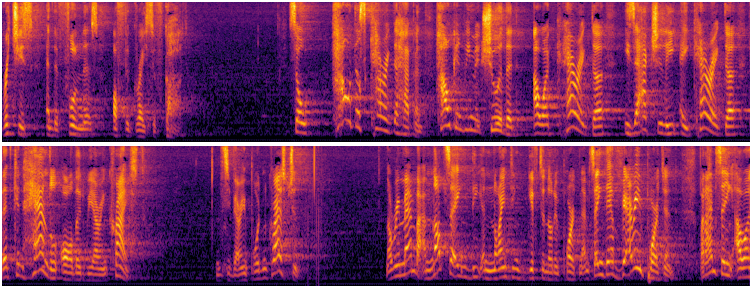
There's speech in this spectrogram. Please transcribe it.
riches and the fullness of the grace of God. So, how does character happen? How can we make sure that our character is actually a character that can handle all that we are in Christ? It's a very important question. Now remember, I'm not saying the anointing gifts are not important. I'm saying they're very important. But I'm saying our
